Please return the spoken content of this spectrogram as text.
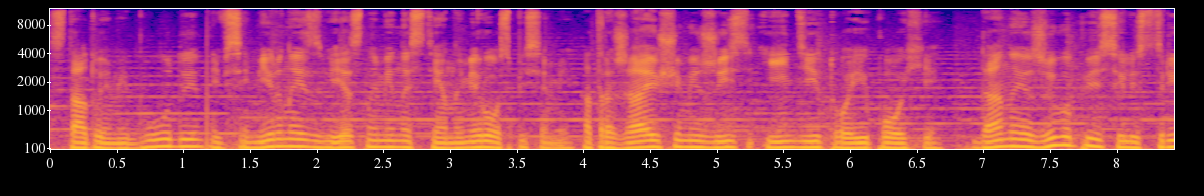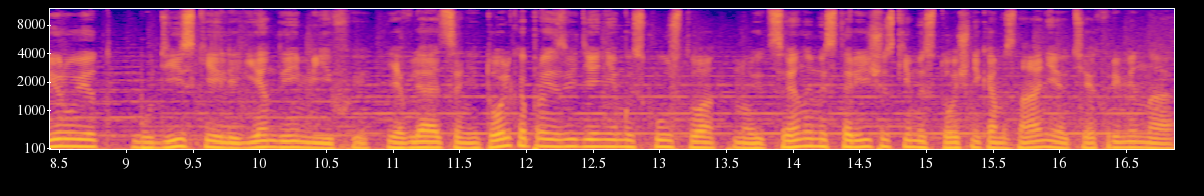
статуями Будды и всемирно известными настенными росписями, отражающими жизнь Индии той эпохи. Данная живопись иллюстрирует буддийские легенды и мифы, является не только произведением искусства, но и ценным историческим источником знаний о тех временах.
